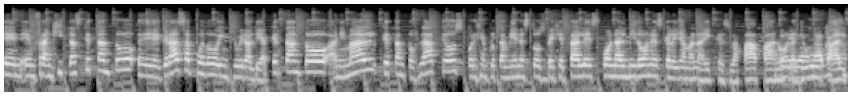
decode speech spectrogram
en, franjitas qué tanto eh, grasa puedo incluir al día, qué tanto animal, qué tantos lácteos, por ejemplo, también estos vegetales con almidones que le llaman ahí, que es la papa, ¿no? La yuca, el,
